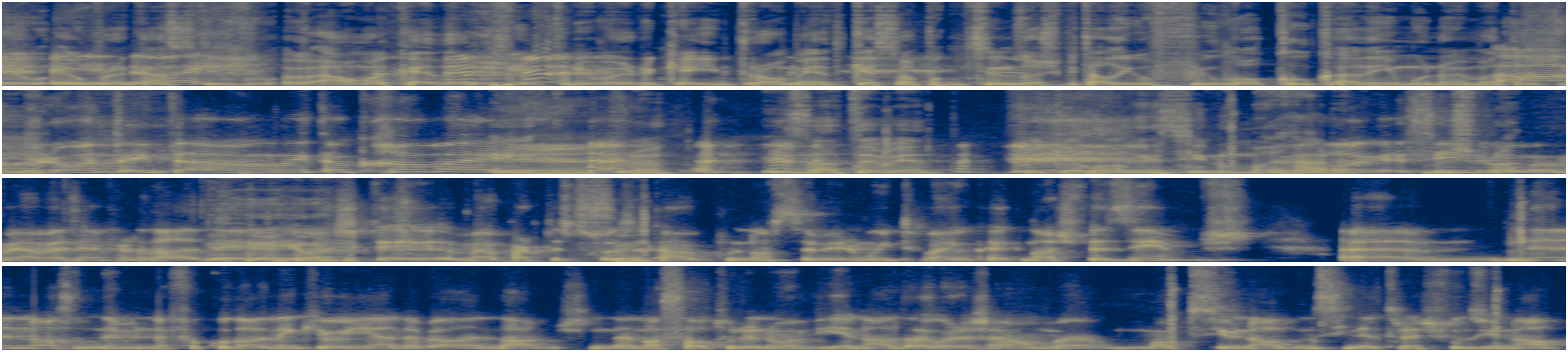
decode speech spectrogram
Eu, eu por acaso tive, há uma cadeira no primeiro que é intromed, que é só para conhecermos o hospital e eu fui logo colocado em imunohemoterapia. Ah, pronto, então, então correu bem. É, pronto, exatamente. Fiquei logo assim numa rara. Logo assim, mas, no... mas é verdade. É, eu acho que a maior parte das pessoas Sim. acaba por não saber muito bem o que é que nós fazemos Um, na, na, na, faculdade em que eu e a Anabela andámos, na nossa altura não havia nada, agora já há uma, uma opcional de medicina transfusional,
